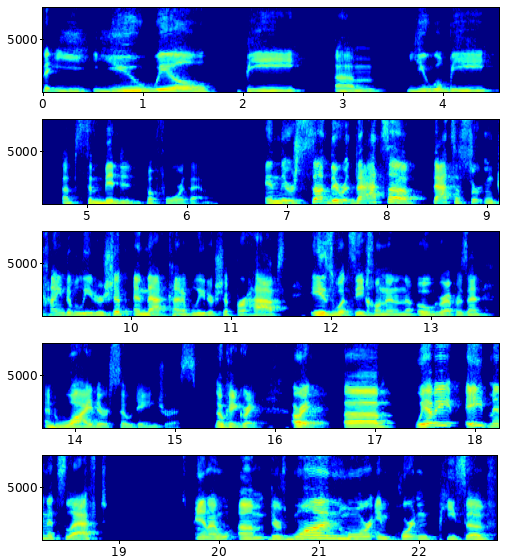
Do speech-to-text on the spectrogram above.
that y- you will be um you will be uh, submitted before them and there's some there that's a that's a certain kind of leadership and that kind of leadership perhaps is what Sichon and Og represent and why they're so dangerous. Okay great. All right um, we have eight, eight minutes left. And I um, there's one more important piece of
